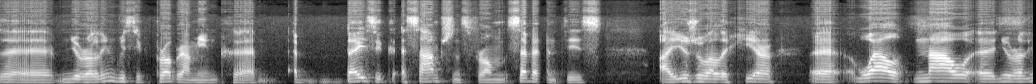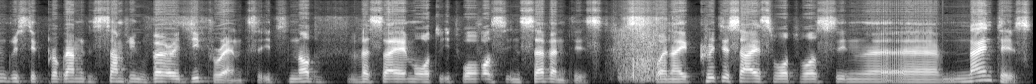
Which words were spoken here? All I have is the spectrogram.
uh, neurolinguistic programming, uh, basic assumptions from 70s, I usually hear, uh, well, now uh, neurolinguistic programming is something very different. It's not the same what it was in 70s. When I criticize what was in uh, 90s,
